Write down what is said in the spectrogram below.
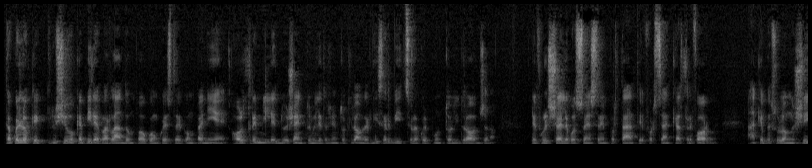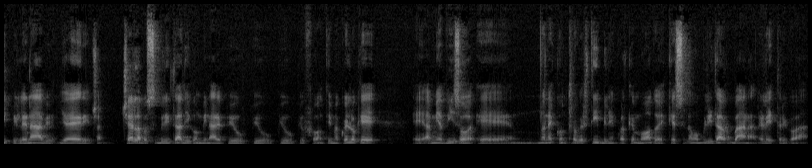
da quello che riuscivo a capire parlando un po' con queste compagnie, oltre 1200-1300 km di servizio, da quel punto l'idrogeno, le full shell possono essere importanti e forse anche altre forme, anche per su long shipping, le navi, gli aerei, cioè, c'è la possibilità di combinare più, più, più, più fonti, ma quello che eh, a mio avviso è, non è controvertibile in qualche modo è che se la mobilità urbana, l'elettrico è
